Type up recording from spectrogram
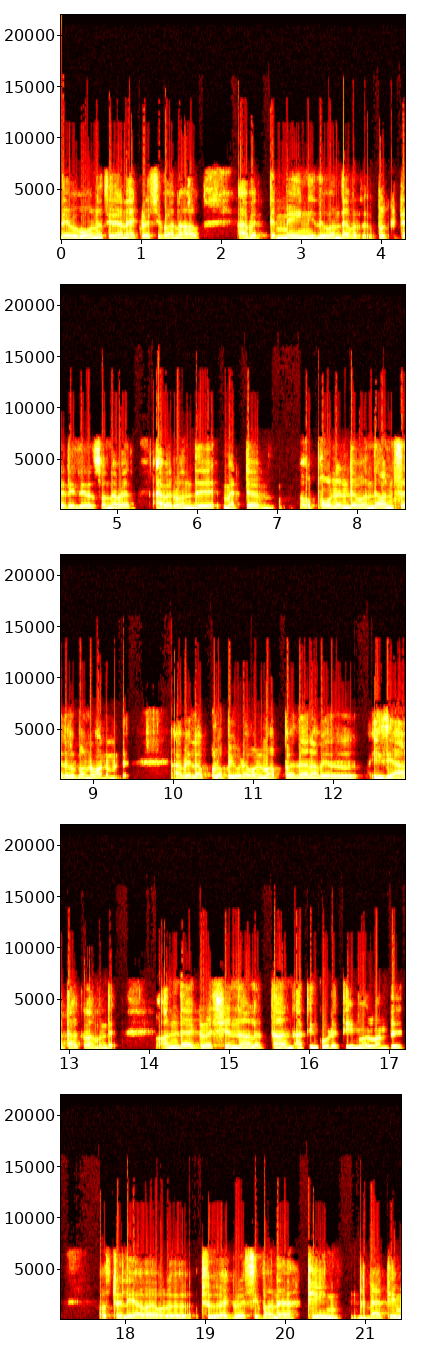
தேவ போன சரியான அக்ரெசிவான ஆள் அவர்கிட்ட மெயின் இது வந்து அவர் இப்ப கிட்டடியில சொன்னவர் அவர் வந்து மற்ற ஒப்போனண்ட வந்து அன்செட்டில் பண்ண வேணும்ண்டு அவையில குழப்பி விட வேணும் அப்பதான் அவையில் ஈஸியா ஆட் ஆக்கலாம் அந்த அக்ரெஷனால தான் ஐ திங்க் கூட டீம்கள் வந்து ஆஸ்திரேலியாவை ஒரு டூ அக்ரெசிவான team bad team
